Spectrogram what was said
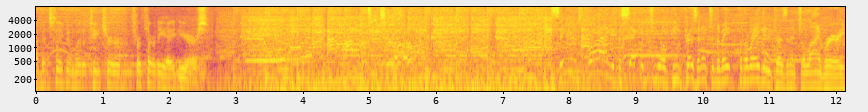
I've been sleeping with a teacher for 38 years. Zingers flying at the second GOP presidential debate from the Reagan Presidential Library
